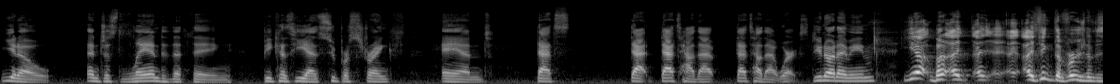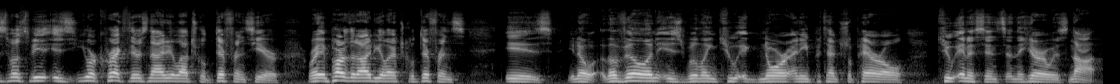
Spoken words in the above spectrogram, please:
you know, and just land the thing because he has super strength and that's that that's how that that's how that works. Do you know what I mean? Yeah, but I, I, I think the version of this is supposed to be is you are correct. There's an ideological difference here, right? And part of that ideological difference is you know the villain is willing to ignore any potential peril to innocence and the hero is not.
